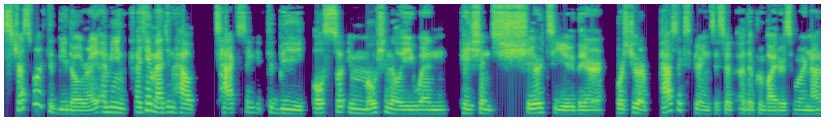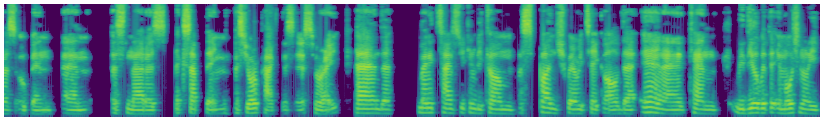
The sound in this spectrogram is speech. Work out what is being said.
stressful it could be though, right? I mean, I can't imagine how taxing it could be also emotionally when patients share to you their for sure past experiences with other providers who are not as open and as not as accepting as your practice is, right? And many times we can become a sponge where we take all that in and it can we deal with it emotionally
